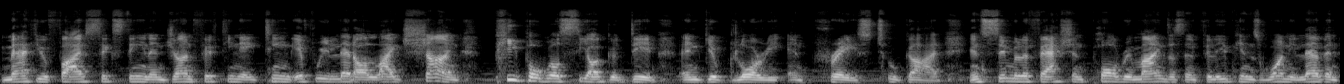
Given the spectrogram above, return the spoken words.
Matthew 5, 16 and John 15, 18, if we let our light shine, people will see our good deed and give glory and praise to God. In similar fashion, Paul reminds us in Philippians 1:11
